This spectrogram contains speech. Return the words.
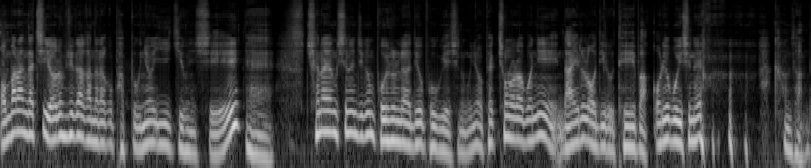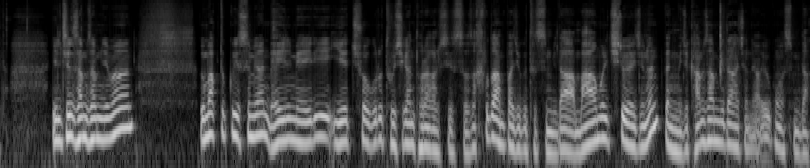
엄마랑 같이 여름휴가 가느라고 바쁘군요. 이기훈 씨. 예. 최나영 씨는 지금 보이는 라디오 보고 계시는군요. 백촌 오라버니 나이를 어디로 대박 어려 보이시네요. 감사합니다. 1733님은 음악 듣고 있으면 매일매일이 옛 추억으로 2시간 돌아갈 수 있어서 하루도 안 빠지고 듣습니다. 마음을 치료해주는 백뮤직 감사합니다 하셨네요. 아유, 고맙습니다.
